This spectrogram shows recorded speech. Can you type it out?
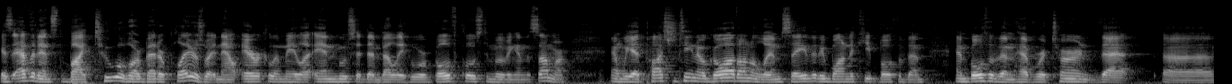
is evidenced by two of our better players right now, Erik Lamela and Mousa Dembele, who are both close to moving in the summer and we had Pochettino go out on a limb, say that he wanted to keep both of them, and both of them have returned that. Uh,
